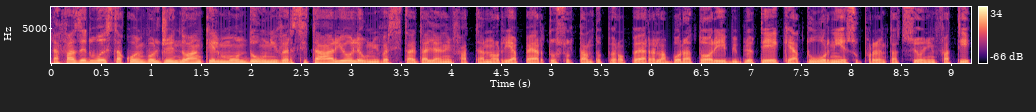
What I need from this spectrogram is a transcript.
La fase 2 sta coinvolgendo anche il mondo universitario, le università italiane infatti hanno riaperto soltanto però per laboratori e biblioteche a turni e su prenotazioni, infatti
